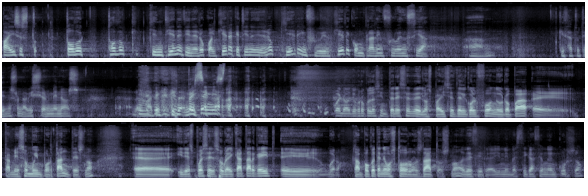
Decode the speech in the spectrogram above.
países, todo, todo quien tiene dinero, cualquiera que tiene dinero, quiere influir, quiere comprar influencia. Eh, quizá tú tienes una visión menos dramática que la Pesimista. Bueno, yo creo que los intereses de los países del Golfo en Europa también son muy importantes. ¿no? Eh, y después eh, sobre el Qatar Gate, eh, bueno, tampoco tenemos todos los datos, ¿no? es decir, hay una investigación en curso,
